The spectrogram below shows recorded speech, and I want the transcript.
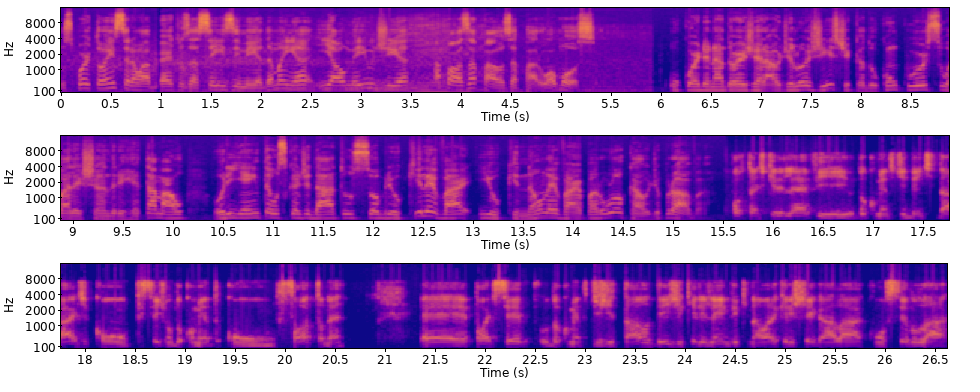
Os portões serão abertos às seis e meia da manhã e ao meio-dia, após a pausa para o almoço. O coordenador geral de logística do concurso, Alexandre Retamal, orienta os candidatos sobre o que levar e o que não levar para o local de prova. É importante que ele leve o documento de identidade, com que seja um documento com foto, né? É, pode ser o documento digital, desde que ele lembre que na hora que ele chegar lá com o celular,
